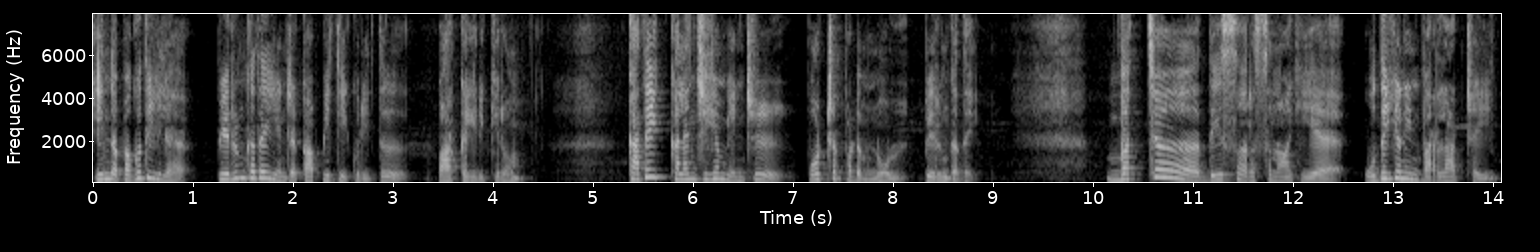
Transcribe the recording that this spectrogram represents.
இந்த பகுதியில் பெருங்கதை என்ற காப்பியத்தை குறித்து பார்க்க இருக்கிறோம். கதை களஞ்சியம் என்று போற்றப்படும் நூல் பெருங்கதை. வச்ச தேச அரசனாகிய உதயனின் வரலாற்றை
